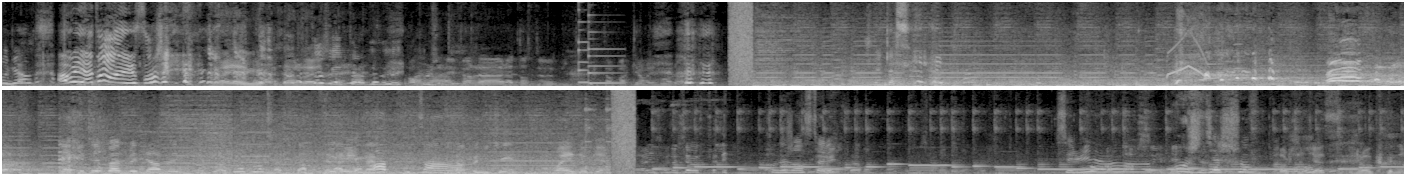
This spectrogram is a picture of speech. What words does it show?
regarde. Ah oui, attends, ils sont Ouais, il y a eu ça, ouais. En plus, j'allais faire la, la danse de Peter Parker et moi là. Je vais casser. N'inquiétez pas, je vais bien, je vais C'est un peu quand même. Oh putain. un peu niqué. Ouais, c'est ok. Ils sont déjà installés. C'est lui là Oh, j'ai dit à chaud. Oh, je casse. J'ai reconnu.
